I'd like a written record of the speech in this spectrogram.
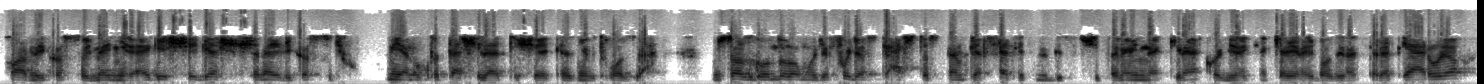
a harmadik az, hogy mennyire egészséges, és a negyedik az, hogy milyen oktatási lehetőségekhez nyújt hozzá. Most azt gondolom, hogy a fogyasztást azt nem kell feltétlenül biztosítani mindenkinek, hogy mindenkinek legyen egy bazinet terepjárója,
